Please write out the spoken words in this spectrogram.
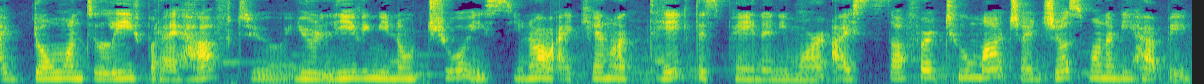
I don't want to leave, but I have to. You're leaving me no choice. You know, I cannot take this pain anymore. I suffer too much. I just want to be happy.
